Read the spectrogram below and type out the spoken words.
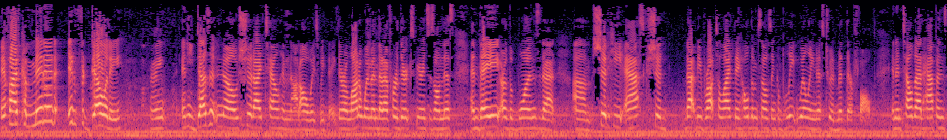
if I've committed infidelity, right? And he doesn't know, should I tell him? Not always, we think. There are a lot of women that I've heard their experiences on this, and they are the ones that, um, should he ask, should that be brought to light, they hold themselves in complete willingness to admit their fault. And until that happens,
